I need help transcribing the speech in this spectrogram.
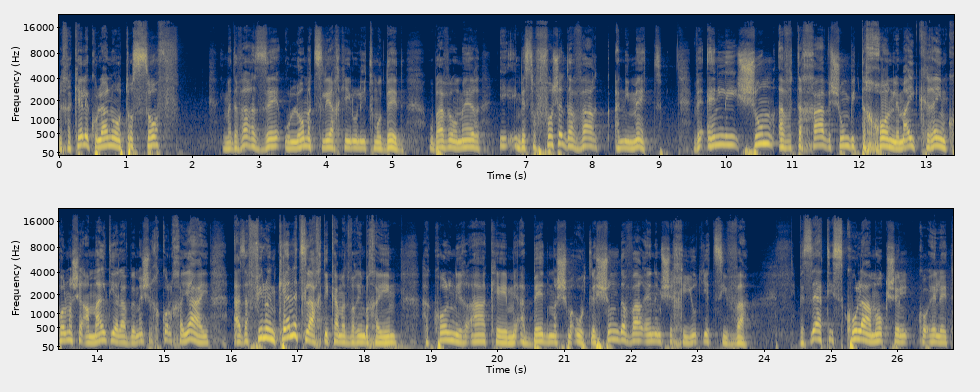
מחכה לכולנו אותו סוף. עם הדבר הזה הוא לא מצליח כאילו להתמודד. הוא בא ואומר, אם בסופו של דבר אני מת, ואין לי שום הבטחה ושום ביטחון למה יקרה עם כל מה שעמלתי עליו במשך כל חיי, אז אפילו אם כן הצלחתי כמה דברים בחיים, הכל נראה כמאבד משמעות. לשום דבר אין המשכיות יציבה. וזה התסכול העמוק של קהלת,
